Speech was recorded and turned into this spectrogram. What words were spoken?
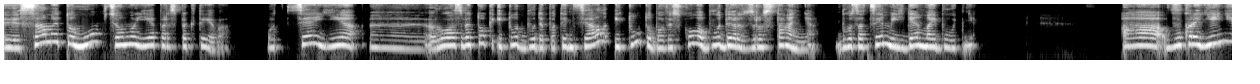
Е, Саме тому в цьому є перспектива. От це є е, розвиток, і тут буде потенціал, і тут обов'язково буде зростання, бо за цим йде майбутнє. А в Україні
